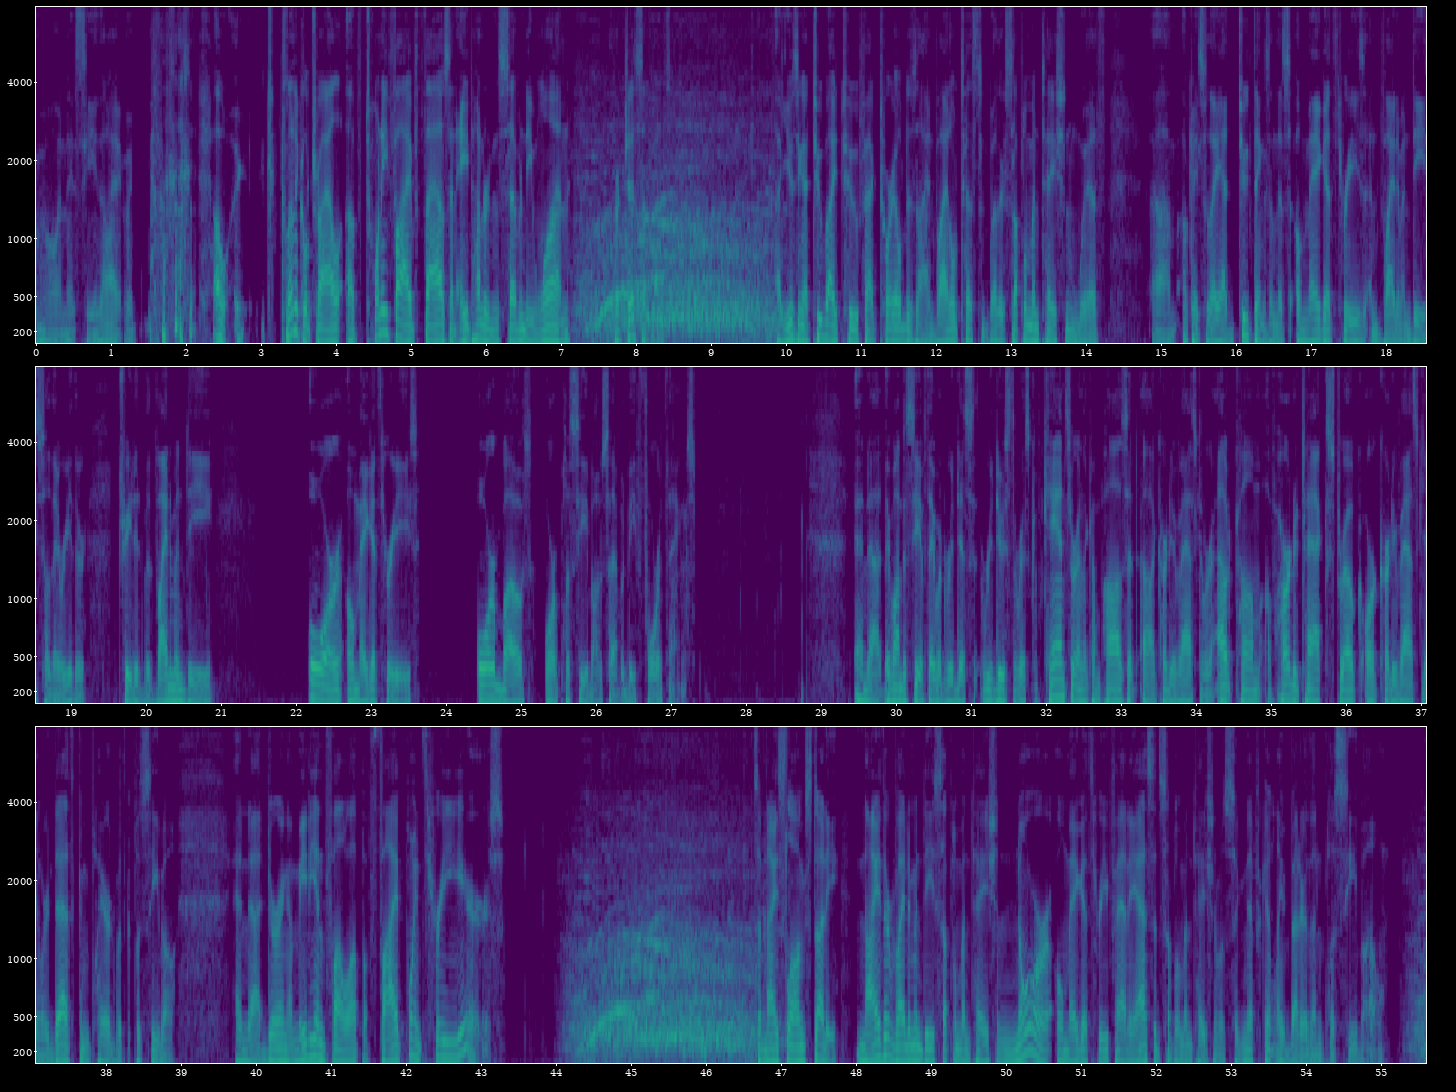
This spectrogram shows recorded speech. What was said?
oh, and let's see that I oh, clinical trial of twenty five thousand eight hundred and seventy one participants. Uh, using a two by two factorial design, Vital tested whether supplementation with um, okay, so they had two things in this omega 3s and vitamin D. So they were either treated with vitamin D or omega 3s or both or placebo. So that would be four things. And uh, they wanted to see if they would reduce, reduce the risk of cancer and the composite uh, cardiovascular outcome of heart attack, stroke, or cardiovascular death compared with placebo. And uh, during a median follow up of 5.3 years, it's a nice long study. Neither vitamin D supplementation nor omega 3 fatty acid supplementation was significantly better than placebo.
